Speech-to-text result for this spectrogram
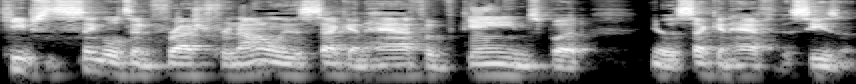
keeps Singleton fresh for not only the second half of games but you know the second half of the season.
